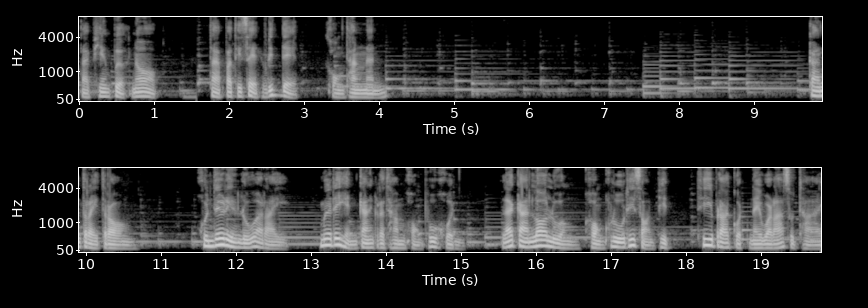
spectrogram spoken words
แต่เพียงเปลือกนอก แต่ปฏิเสธฤทธิเดชของทางนั้น การไตร่ตรอง คุณได้เรียนรู้อะไร เมื่อได้เห็นการกระทำของผู้คน และการล่อลวงของครูที่สอนผิดที่ปรากฏในวาระสุดท้าย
